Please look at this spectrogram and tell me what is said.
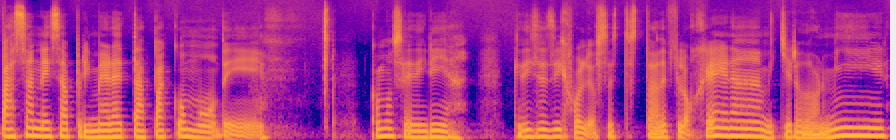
pasan esa primera etapa como de, ¿cómo se diría? Dices, híjole, esto está de flojera, me quiero dormir,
